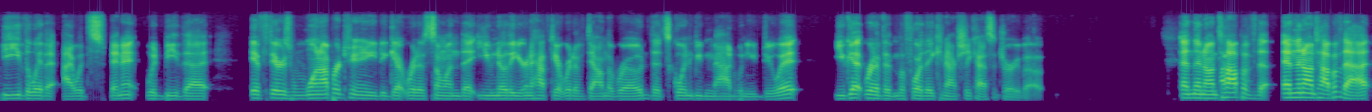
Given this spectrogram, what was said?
be the way that I would spin it would be that if there's one opportunity to get rid of someone that you know that you're going to have to get rid of down the road that's going to be mad when you do it, you get rid of them before they can actually cast a jury vote. And then on top of that, and then on top of that,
